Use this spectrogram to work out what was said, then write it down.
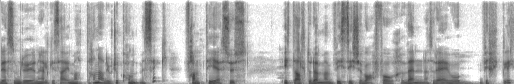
det som du Helge sier, med at han hadde jo ikke kommet seg fram til Jesus etter alt å dømme hvis det ikke var for vennene. Så det er jo virkelig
